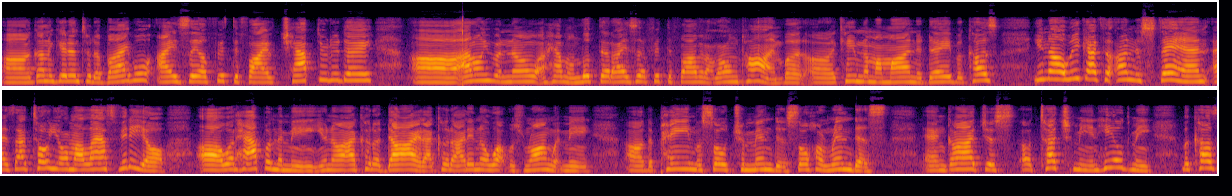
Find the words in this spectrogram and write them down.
Uh, to get into the Bible, Isaiah 55 chapter today. Uh, I don't even know, I haven't looked at Isaiah 55 in a long time, but uh, it came to my mind today because, you know, we got to understand, as I told you on my last video, uh, what happened to me. You know, I could have died. I could I didn't know what was wrong with me. Uh, the pain was so tremendous, so horrendous and God just uh, touched me and healed me because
